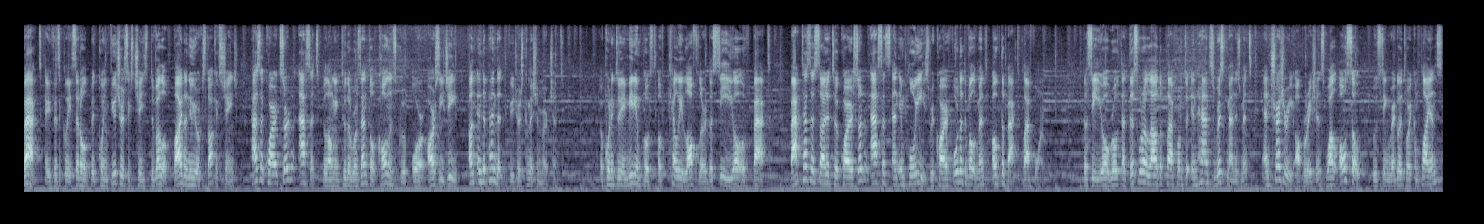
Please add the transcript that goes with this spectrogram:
Bakkt, a physically settled Bitcoin futures exchange developed by the New York Stock Exchange, has acquired certain assets belonging to the Rosenthal Collins Group, or RCG, an independent futures commission merchant. According to a Medium post of Kelly Loeffler, the CEO of Bakkt, Bakkt has decided to acquire certain assets and employees required for the development of the Bakkt platform. The CEO wrote that this would allow the platform to enhance risk management and treasury operations while also boosting regulatory compliance,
